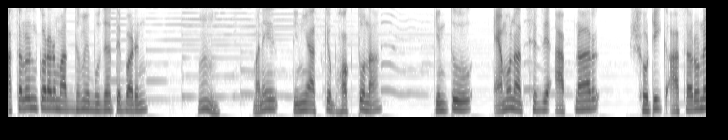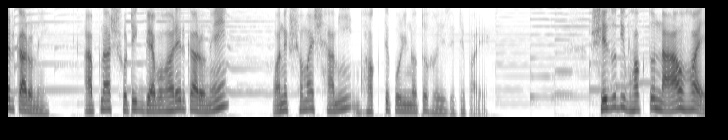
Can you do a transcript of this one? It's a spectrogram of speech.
আচরণ করার মাধ্যমে বোঝাতে পারেন। হুম মানে তিনি আজকে ভক্ত না, কিন্তু এমন আছে যে আপনার সঠিক আচরণের কারণে, আপনার সঠিক ব্যবহারের কারণে অনেক সময় স্বামী ভক্তে পরিণত হয়ে যেতে পারে। সে যদি ভক্ত নাও হয়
